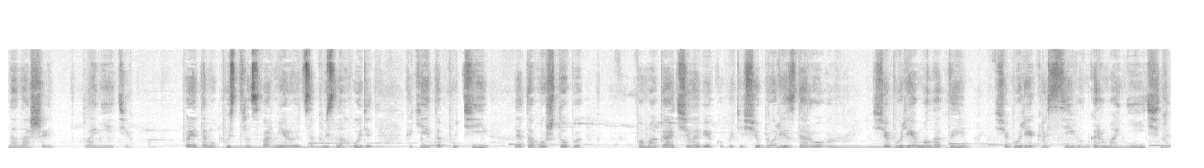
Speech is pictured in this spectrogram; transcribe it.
на нашей планете. Поэтому пусть трансформируется, пусть находит какие-то пути для того, чтобы помогать человеку быть еще более здоровым, еще более молодым, еще более красивым, гармоничным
